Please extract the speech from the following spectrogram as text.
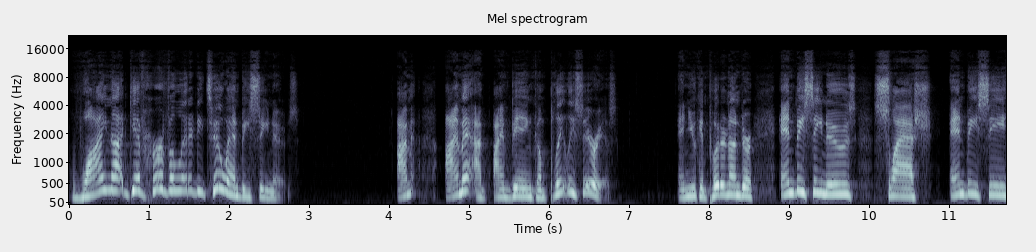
Why not give her validity to NBC News? I'm I'm I'm, I'm being completely serious. And you can put it under NBC News slash NBC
